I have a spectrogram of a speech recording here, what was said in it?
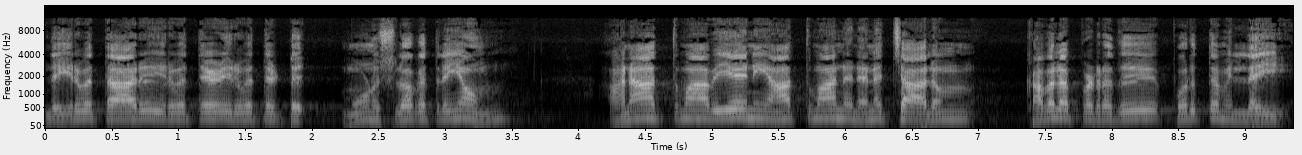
இந்த இருபத்தாறு இருபத்தேழு இருபத்தெட்டு மூணு ஸ்லோகத்திலையும் அனாத்மாவையே நீ ஆத்மான்னு நினைச்சாலும் கவலைப்படுறது பொருத்தமில்லை.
